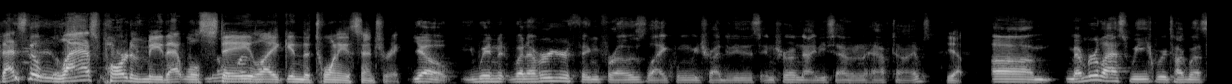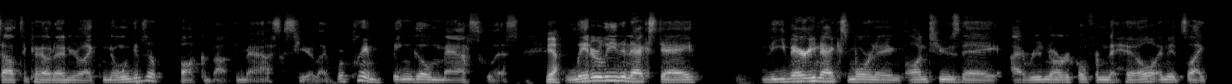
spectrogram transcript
that's the last part of me that will stay one- like in the 20th century. Yo, when whenever your thing froze, like when we tried to do this intro 97 and a half times, Yep. Um, remember last week we were talking about South Dakota, and you're like, no one gives a fuck about the masks here. Like, we're playing bingo maskless. Yeah. Literally the next day, the very next morning on Tuesday, I read an article from The Hill, and it's like,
